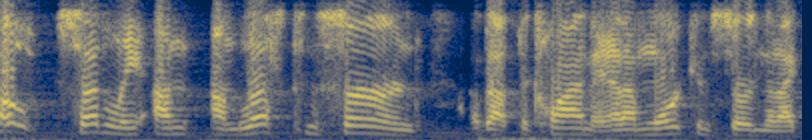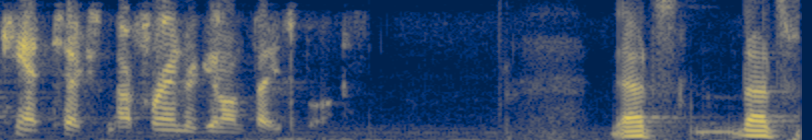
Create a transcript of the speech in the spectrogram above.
oh, suddenly I'm, I'm less concerned about the climate and I'm more concerned that I can't text my friend or get on Facebook. That's that's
